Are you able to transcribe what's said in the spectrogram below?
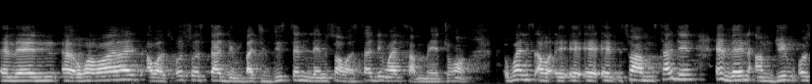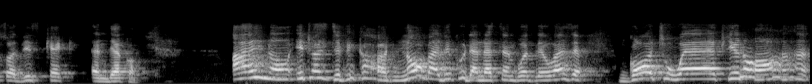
And then uh, I was also studying, but distant learning. So I was studying while I'm at home. While uh, uh, uh, so I'm studying, and then I'm doing also this cake and decor. I know it was difficult. Nobody could understand, but there was a go to work, you know.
